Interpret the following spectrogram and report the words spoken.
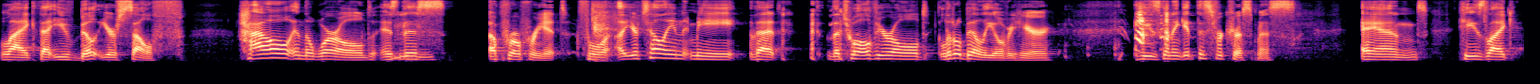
like that you've built yourself, how in the world is this appropriate for uh, you're telling me that the 12-year-old little Billy over here he's going to get this for Christmas and he's like,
